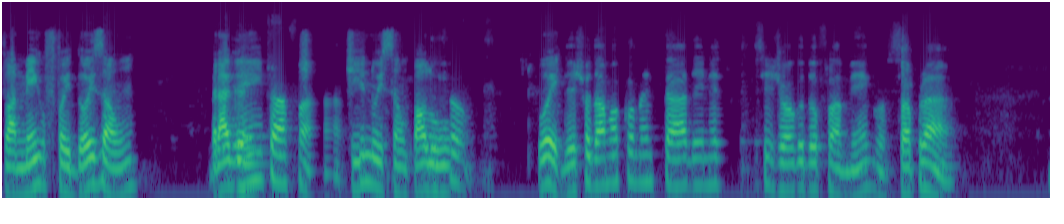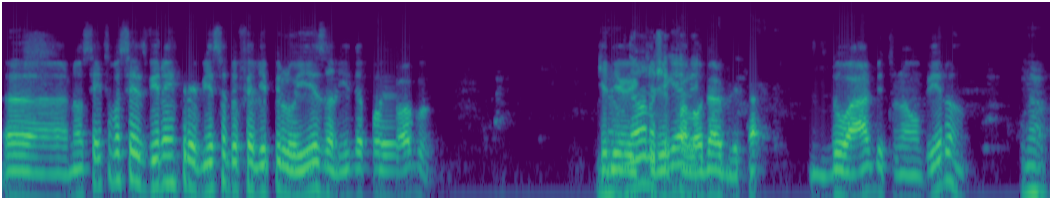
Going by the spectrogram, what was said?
Flamengo foi 2 a 1. Bragantino e São Paulo Oi. Deixa eu dar uma comentada aí nesse jogo do Flamengo, só para. Uh, ah, não sei se vocês viram a entrevista do Felipe Luiz ali depois do jogo. Que ele, não, não que ele falou do árbitro, não viram? Não.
